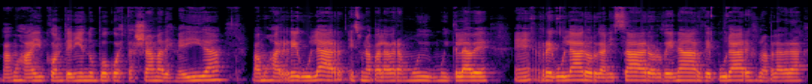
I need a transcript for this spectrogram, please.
Vamos a ir conteniendo un poco esta llama desmedida. Vamos a regular, es una palabra muy, muy clave. ¿eh? Regular, organizar, ordenar, depurar, es una palabra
